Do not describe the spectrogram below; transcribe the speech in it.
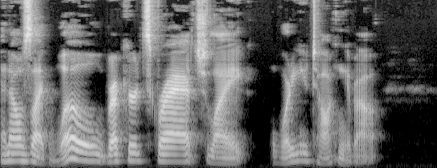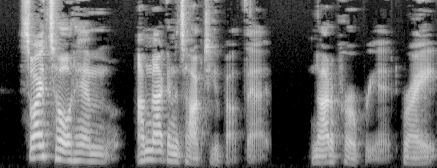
And I was like, Whoa, record scratch. Like, what are you talking about? So I told him, I'm not going to talk to you about that. Not appropriate, right?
